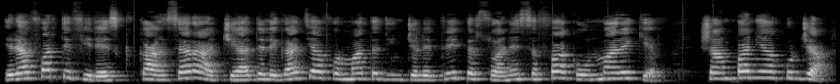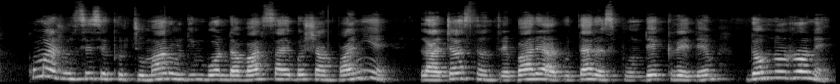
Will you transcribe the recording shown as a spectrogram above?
Era foarte firesc ca în seara aceea delegația formată din cele trei persoane să facă un mare chef. Șampania curgea. Cum ajunsese cârciumarul din Bondavar să aibă șampanie? La această întrebare ar putea răspunde, credem, domnul Rone –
